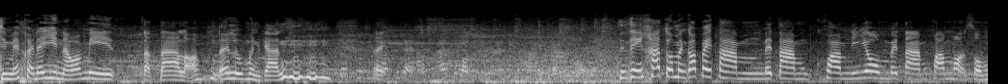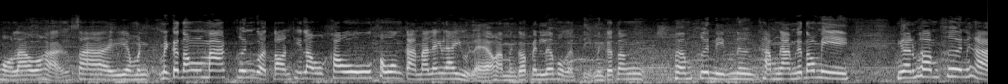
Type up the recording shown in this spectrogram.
จริงไม่เคยได้ยินนะว่ามีจับตาเหรอ ได้รู้เหมือนกันแต่จริงๆ ค่าตัวมันก็ไปตามไปตามความนิยมไปตามความเหมาะสมของเราอะค่ะใช่อย่างมันมันก็ต้องมากขึ้นกว่าตอนที่เราเข้าเข้าวงการมาแรกๆอยู่แล้วค่ะ มันก็เป็นเรื่องปกติมันก็ต้องเพิ่มขึ้นนิดนึงทำงานก็ต้องมีเงินเพิ่มขึ้นค่ะ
